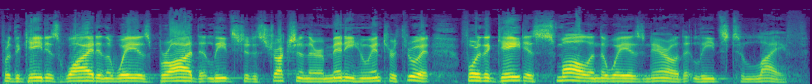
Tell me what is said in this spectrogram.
For the gate is wide and the way is broad that leads to destruction, and there are many who enter through it. For the gate is small and the way is narrow that leads to life,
